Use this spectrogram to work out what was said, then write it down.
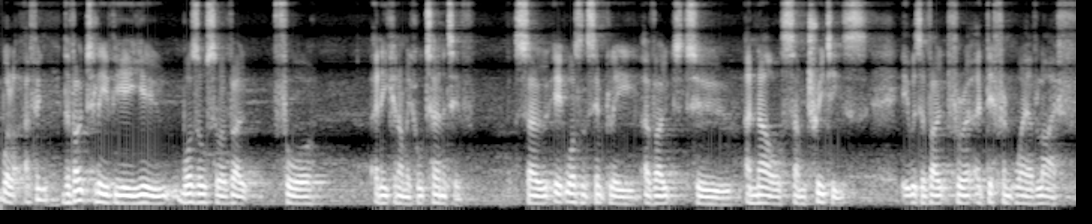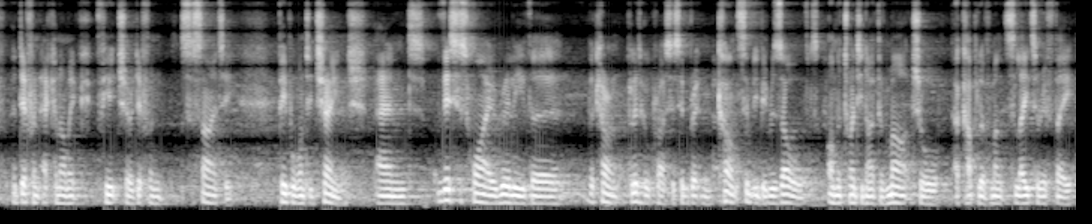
Well, I think the vote to leave the EU was also a vote for an economic alternative. So it wasn't simply a vote to annul some treaties it was a vote for a, a different way of life, a different economic future, a different society. People wanted change, and this is why really the the current political crisis in Britain can't simply be resolved on the 29th of March or a couple of months later if they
